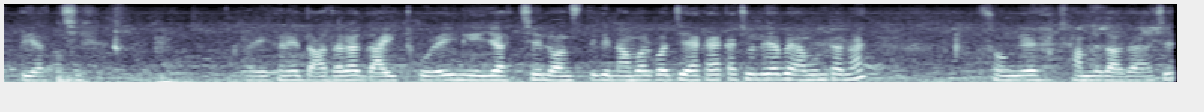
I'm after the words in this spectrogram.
দেখতে যাচ্ছি। আর এখানে দাদারা গাইড করেই নিয়ে যাচ্ছে। লঞ্চ থেকে নামার পর যে একা একা চলে যাবে এমনটা নয় সঙ্গে সামনে দাদা আছে।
